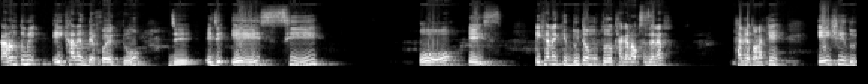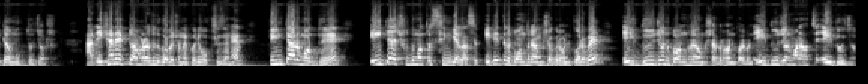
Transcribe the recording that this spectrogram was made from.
কারণ তুমি এইখানে দেখো একটু যে এই যে এইচ সি ও এইচ এখানে কি দুইটা মুক্তজোর থাকে না অক্সিজেনের? থাকে তো নাকি? এই সেই দুইটা মুক্তজোর আর এখানে একটু আমরা যদি গবেষণা করি অক্সিজেনের, তিনটার মধ্যে এইটা শুধুমাত্র সিঙ্গেল আছে। এটাই তাহলে বন্ধনে অংশগ্রহণ করবে। এই দুইজন বন্ধনে অংশগ্রহণ করবেন। এই দুইজন মানে হচ্ছে এই দুইজন।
